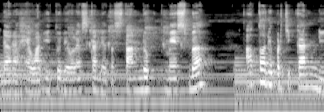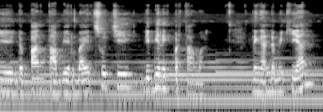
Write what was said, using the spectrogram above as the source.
Darah hewan itu dioleskan di atas tanduk mesbah atau dipercikan di depan tabir bait suci di bilik pertama. Dengan demikian,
